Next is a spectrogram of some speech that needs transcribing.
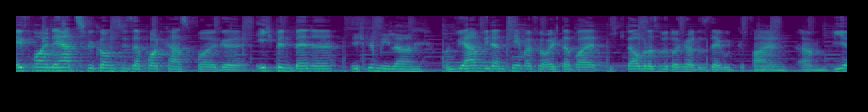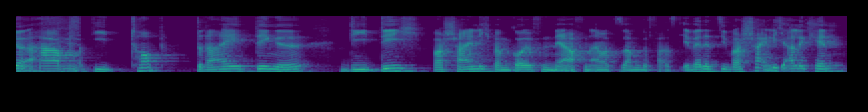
Hey Freunde, herzlich willkommen zu dieser Podcast-Folge. Ich bin Benne. Ich bin Milan. Und wir haben wieder ein Thema für euch dabei. Ich glaube, das wird euch heute sehr gut gefallen. Ähm, wir haben die Top 3 Dinge, die dich wahrscheinlich beim Golfen nerven, einmal zusammengefasst. Ihr werdet sie wahrscheinlich alle kennen.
